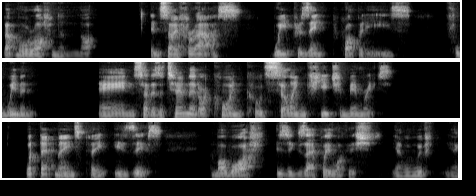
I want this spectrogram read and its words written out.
but more often than not. And so for us, we present properties for women. And so there's a term that I coined called selling future memories. What that means, Pete, is this. My wife is exactly like this. You know, when we've you know,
